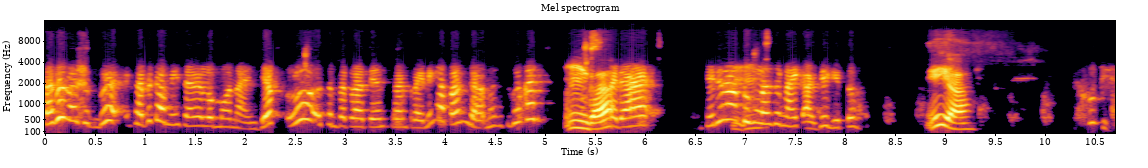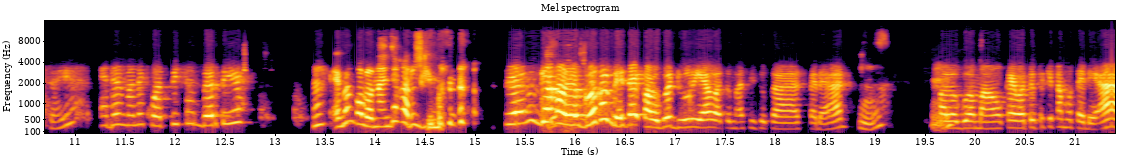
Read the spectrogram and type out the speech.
tapi maksud gue, tapi kalau misalnya lu mau nanjak, lu sempet latihan strength training apa enggak? Maksud gue kan Enggak, sepeda, jadi langsung Mm-mm. langsung naik aja gitu. iya. Kok bisa ya? Eh dan mana kuat pisan berarti ya? Hah, emang kalau nanjak harus gimana? Ya enggak, kalau gue kan biasanya, kalau gue dulu ya waktu masih suka sepedahan, Hmm. kalau gue mau, kayak waktu itu kita mau TDA,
